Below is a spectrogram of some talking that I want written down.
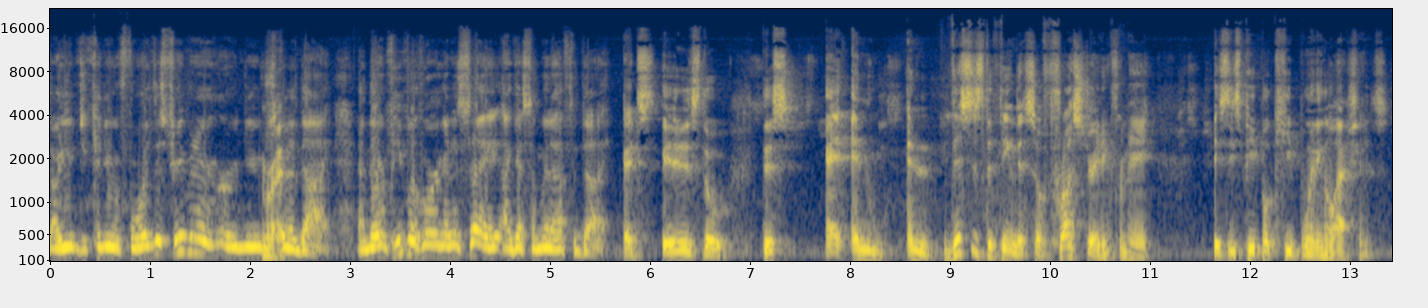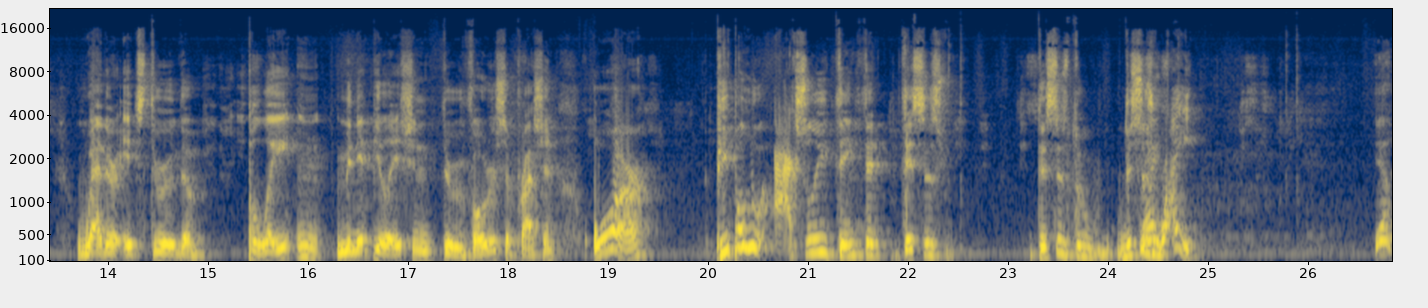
Are you? Can you afford this treatment, or, or are you just going to die? And there are people who are going to say, "I guess I'm going to have to die." It's it is the this and, and and this is the thing that's so frustrating for me is these people keep winning elections whether it's through the blatant manipulation through voter suppression or people who actually think that this is this is the this is Right. right Yeah,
